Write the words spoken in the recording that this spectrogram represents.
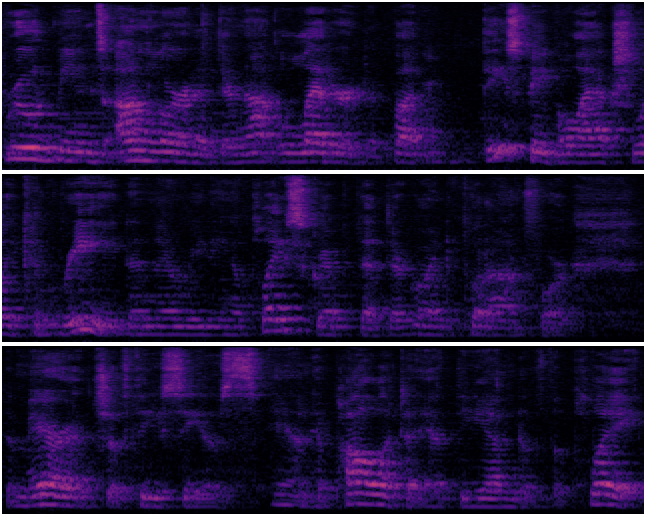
rude means unlearned. They're not lettered, but these people actually can read, and they're reading a play script that they're going to put on for the marriage of Theseus and Hippolyta at the end of the play.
